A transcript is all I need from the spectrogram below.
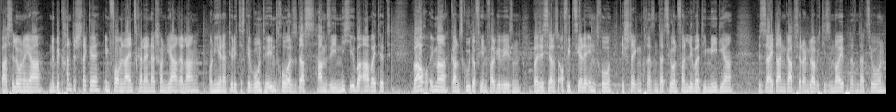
Barcelona ja eine bekannte Strecke im Formel 1 Kalender schon jahrelang. Und hier natürlich das gewohnte Intro, also das haben sie nicht überarbeitet. War auch immer ganz gut auf jeden Fall gewesen, weil es ist ja das offizielle Intro, die Streckenpräsentation von Liberty Media. Seit dann gab es ja dann glaube ich diese neue Präsentation.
